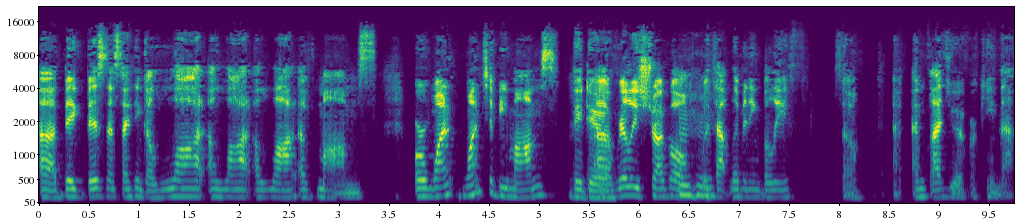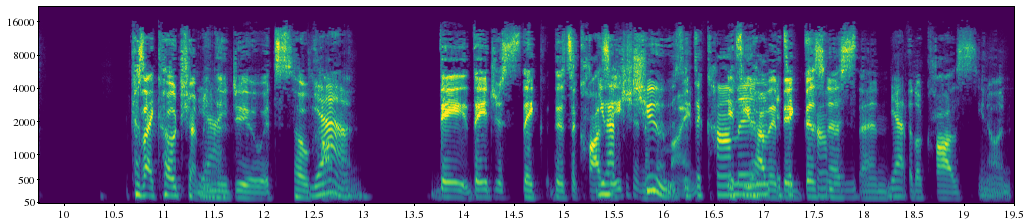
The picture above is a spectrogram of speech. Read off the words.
a big business. I think a lot, a lot, a lot of moms or want want to be moms. They do uh, really struggle mm-hmm. with that limiting belief. So I'm glad you overcame that. Because I coach them yeah. and they do. It's so yeah. common. They they just they it's a causation in their mind. It's a common, if you have a big a business, common, then yep. it'll cause you know an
